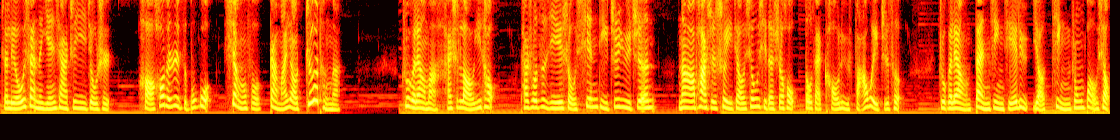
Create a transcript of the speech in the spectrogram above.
这刘禅的言下之意就是，好好的日子不过，相父干嘛要折腾呢？诸葛亮嘛，还是老一套。他说自己受先帝知遇之恩，哪怕是睡觉休息的时候，都在考虑伐魏之策。诸葛亮殚尽竭虑要尽忠报效，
